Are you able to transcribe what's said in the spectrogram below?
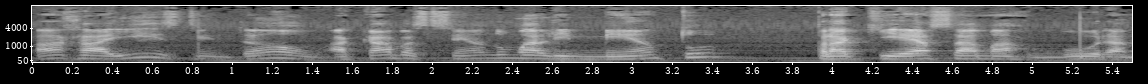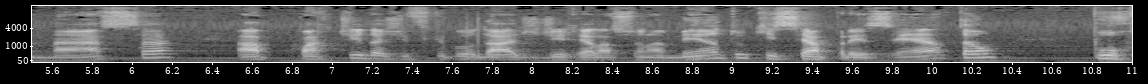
A raiz, então, acaba sendo um alimento para que essa amargura nasça a partir das dificuldades de relacionamento que se apresentam por,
